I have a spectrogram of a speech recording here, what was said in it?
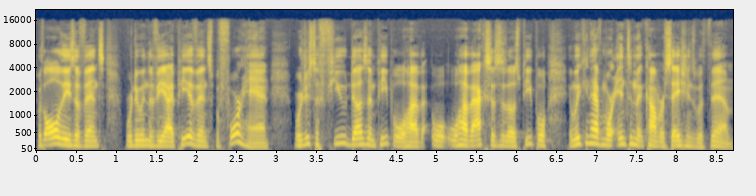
with all of these events, we're doing the VIP events beforehand. Where just a few dozen people will have will, will have access to those people, and we can have more intimate conversations with them,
